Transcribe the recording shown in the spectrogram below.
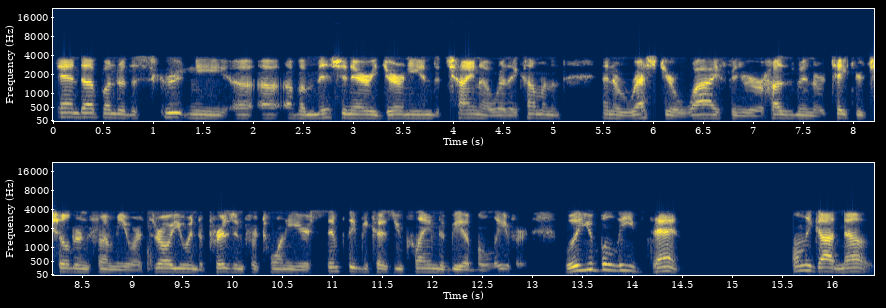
stand up under the scrutiny uh, uh, of a missionary journey into China, where they come and and arrest your wife and your husband, or take your children from you, or throw you into prison for 20 years simply because you claim to be a believer? Will you believe then? Only God knows.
